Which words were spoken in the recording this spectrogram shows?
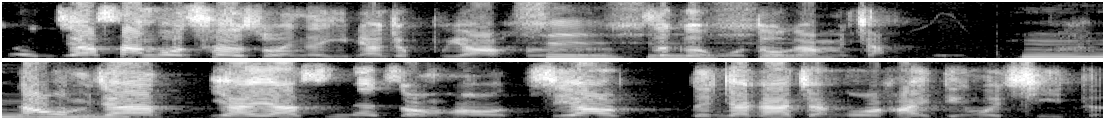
对，只要上过厕所，你的饮料就不要喝。是是，这个我都有跟他们讲过。嗯，然后我们家雅雅是那种哈，只要人家跟他讲过，他一定会记得。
